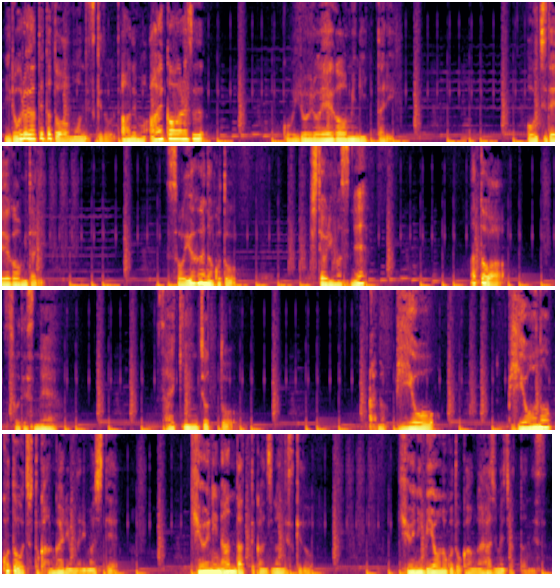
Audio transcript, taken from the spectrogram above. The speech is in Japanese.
いろいろやってたとは思うんですけどあでも相変わらずういろいろ映画を見に行ったりお家で映画を見たりそういうふうなことをしておりますね。あとはそうですね。最近ちょっとあの美容美容のことをちょっと考えるようになりまして急になんだって感じなんですけど急に美容のことを考え始めちゃったんです。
